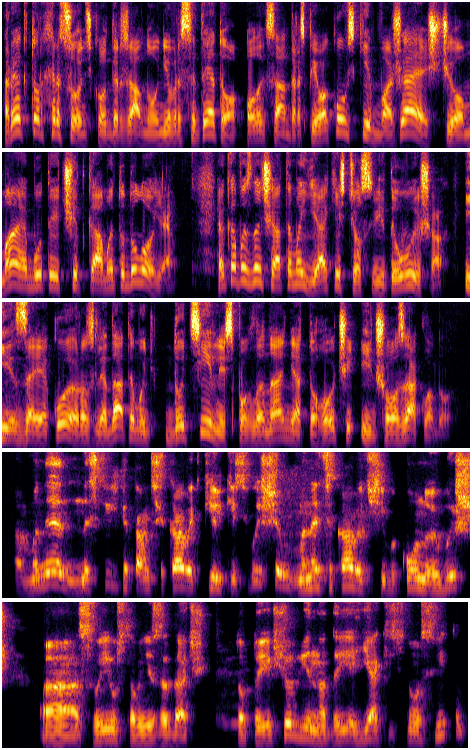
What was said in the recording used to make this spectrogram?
Ректор Херсонського державного університету Олександр Співаковський вважає, що має бути чітка методологія, яка визначатиме якість освіти у вишах, і за якою розглядатимуть доцільність поглинання того чи іншого закладу. Мене не стільки там цікавить кількість вишів, мене цікавить, чи виконує виш а, свої уставні задачі. Тобто, якщо він надає якісну освіту,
